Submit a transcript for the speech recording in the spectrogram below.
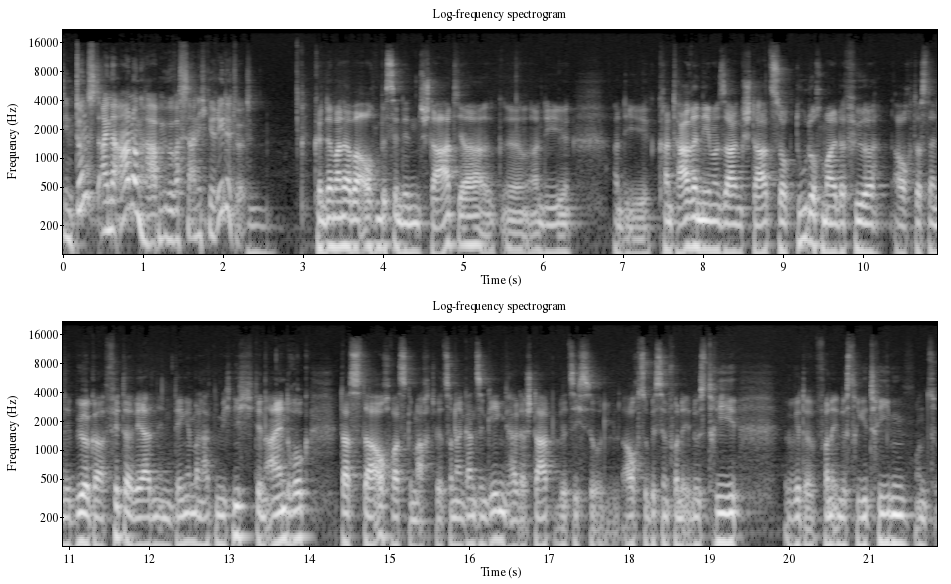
den Dunst einer Ahnung haben, über was da eigentlich geredet wird. Könnte man aber auch ein bisschen den Staat ja äh, an die an die Kantare nehmen und sagen, Staat, sorg du doch mal dafür, auch dass deine Bürger fitter werden in Dingen. Man hat nämlich nicht den Eindruck, dass da auch was gemacht wird, sondern ganz im Gegenteil, der Staat wird sich so auch so ein bisschen von der Industrie wird von der Industrie getrieben und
